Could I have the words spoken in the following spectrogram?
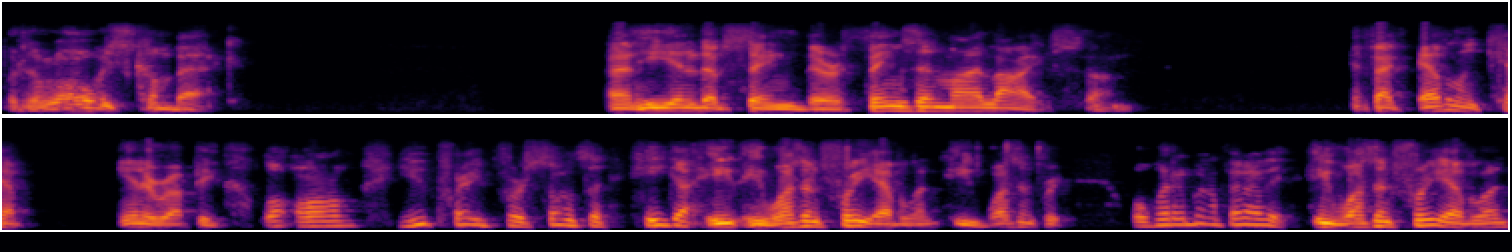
but he'll always come back. And he ended up saying, There are things in my life, son. In fact, Evelyn kept interrupting. Well, Oral, you prayed for so and so. He got he, he wasn't free, Evelyn. He wasn't free. Well, what about that other? He wasn't free, Evelyn.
